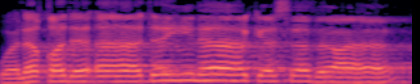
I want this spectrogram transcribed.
ولقد آتيناك سبعا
